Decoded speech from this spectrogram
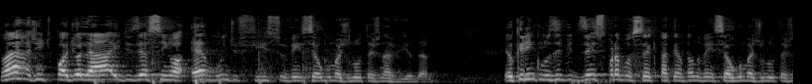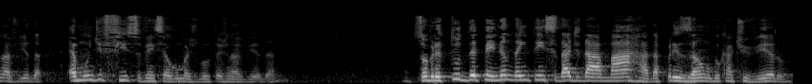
Não é? A gente pode olhar e dizer assim: ó, é muito difícil vencer algumas lutas na vida. Eu queria inclusive dizer isso para você que está tentando vencer algumas lutas na vida. É muito difícil vencer algumas lutas na vida. Sobretudo dependendo da intensidade da amarra, da prisão, do cativeiro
